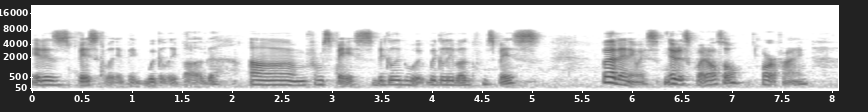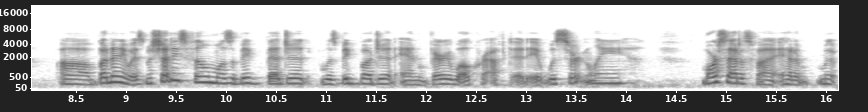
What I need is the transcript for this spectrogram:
it is basically a big wiggly bug um, from space, big wiggly bug from space. But anyways, it is quite also horrifying. Uh, but anyways, Muschietti's film was a big budget, was big budget and very well crafted. It was certainly more satisfying. It had a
